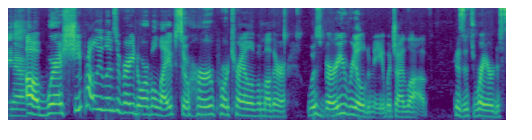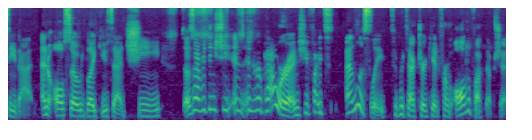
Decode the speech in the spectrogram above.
Yeah. Um, whereas she probably lives a very normal life, so her portrayal of a mother was very real to me, which I love because it's rare to see that. And also, like you said, she does everything she in, in her power and she fights endlessly to protect her kid from all the fucked up shit.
